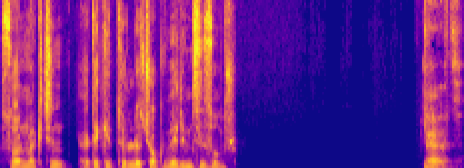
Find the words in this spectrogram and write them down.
sormak için. Öteki türlü çok verimsiz olur. Evet.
